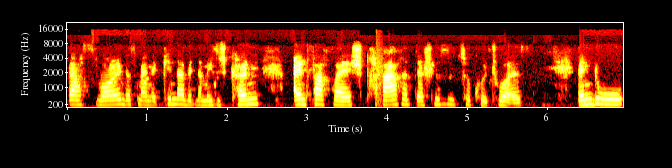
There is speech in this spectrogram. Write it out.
das wollen, dass meine Kinder Vietnamesisch können, einfach weil Sprache der Schlüssel zur Kultur ist. Wenn du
